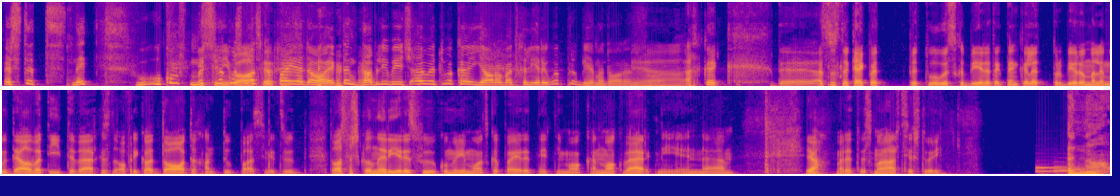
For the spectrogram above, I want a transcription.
is dit net hoe hoekom misluk ons maatskappye daar? Ek dink WHO het ook 'n jaar of wat gelede ook probleme daar gehad. Ja, ek kyk de, as ons nou kyk wat Pretoria gebeur het. Ek dink hulle het probeer om hulle model wat hier te werk in Suid-Afrika daar te gaan toepas. Jy weet, so daar's verskillende redes vir hoekom hierdie maatskappye dit net nie maak kan maak werk nie. En ehm um, ja, maar dit is maar hartseer storie. 'n Naam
